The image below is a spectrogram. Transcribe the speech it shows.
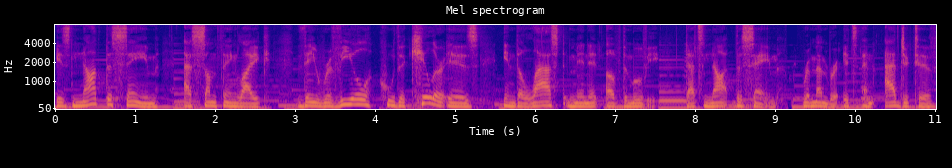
is not the same as something like they reveal who the killer is in the last minute of the movie. That's not the same. Remember, it's an adjective,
